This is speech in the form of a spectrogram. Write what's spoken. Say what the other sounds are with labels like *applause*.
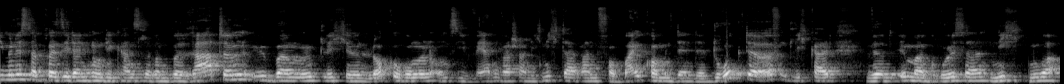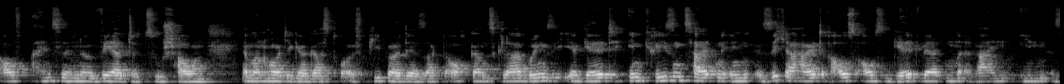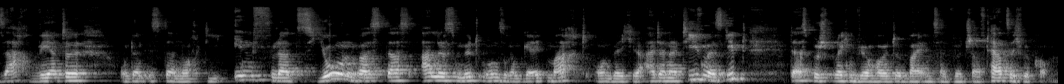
Die Ministerpräsidenten und die Kanzlerin beraten über mögliche Lockerungen und sie werden wahrscheinlich nicht daran vorbeikommen, denn der Druck der Öffentlichkeit wird immer größer, nicht nur auf einzelne Werte zu schauen. Mein heutiger Gast Rolf Pieper, der sagt auch ganz klar, bringen Sie Ihr Geld in Krisenzeiten in Sicherheit, raus aus Geldwerten, rein in Sachwerte. Und dann ist da noch die Inflation, was das alles mit unserem Geld macht und welche Alternativen es gibt. Das besprechen wir heute bei Inside Wirtschaft. Herzlich willkommen.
